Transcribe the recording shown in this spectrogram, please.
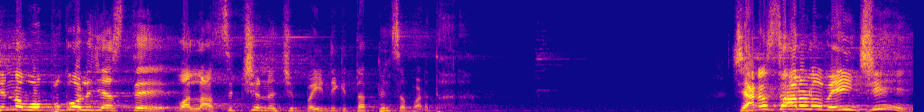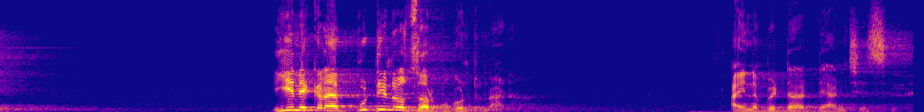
చిన్న ఒప్పుకోలు చేస్తే వాళ్ళు ఆ శిక్ష నుంచి బయటికి తప్పించబడతారు. చెరసాలలో వేయించి ఈయన ఇక్కడ పుట్టినరోజు జరుపుకుంటున్నాడు. ఆయన బిడ్డ డ్యాన్స్ చేసింది.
